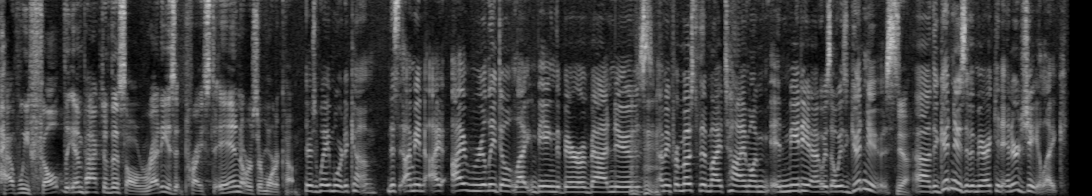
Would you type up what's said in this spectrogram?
Have we felt the impact of this already? Is it priced in, or is there more to come? There's way more to come. This, I mean, I, I really don't like being the bearer of bad news. I mean, for most of my time on, in media, it was always good news. Yeah. Uh, the good news of American energy, like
